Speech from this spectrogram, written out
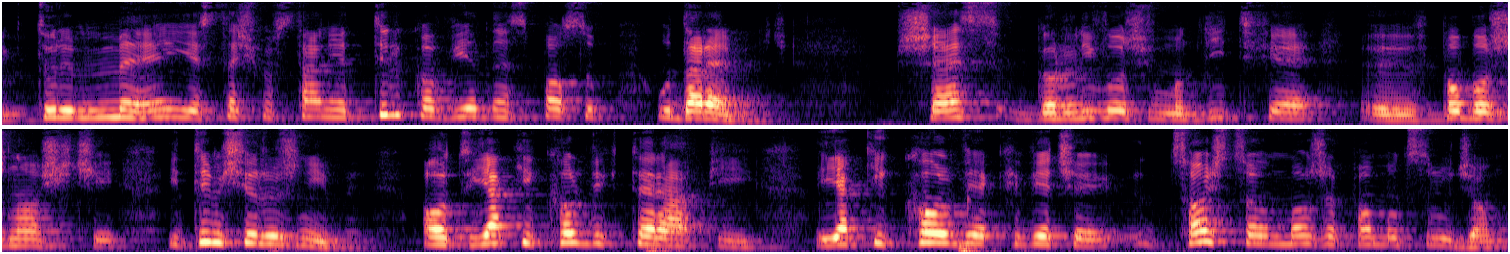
y, który my jesteśmy w stanie tylko w jeden sposób udaremnić. Przez gorliwość w modlitwie, y, w pobożności i tym się różnimy. Od jakiejkolwiek terapii, jakikolwiek, wiecie, coś, co może pomóc ludziom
